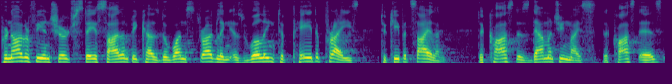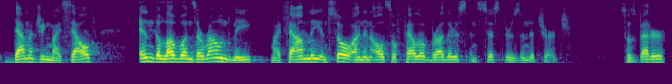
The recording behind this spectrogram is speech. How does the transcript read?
Pornography in church stays silent because the one struggling is willing to pay the price to keep it silent. The cost is damaging my the cost is damaging myself and the loved ones around me, my family and so on and also fellow brothers and sisters in the church. So it's better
